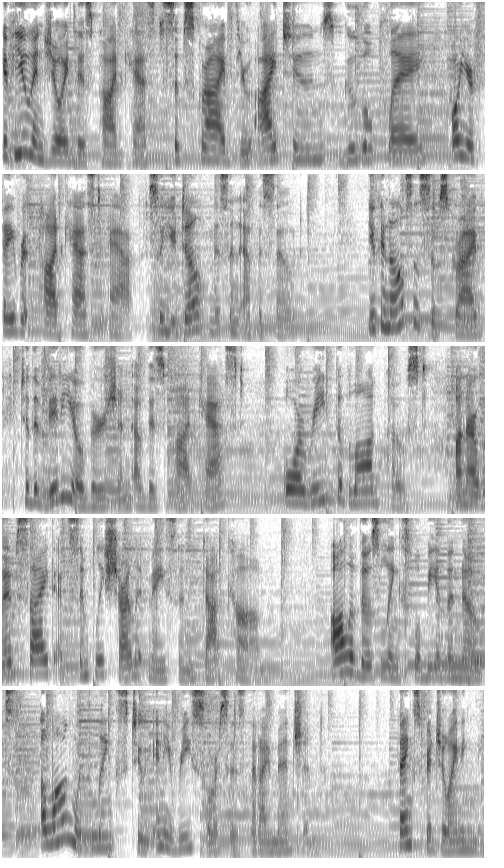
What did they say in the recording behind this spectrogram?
If you enjoyed this podcast, subscribe through iTunes, Google Play, or your favorite podcast app so you don't miss an episode. You can also subscribe to the video version of this podcast or read the blog post on our website at simplycharlottemason.com. All of those links will be in the notes, along with links to any resources that I mentioned. Thanks for joining me.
